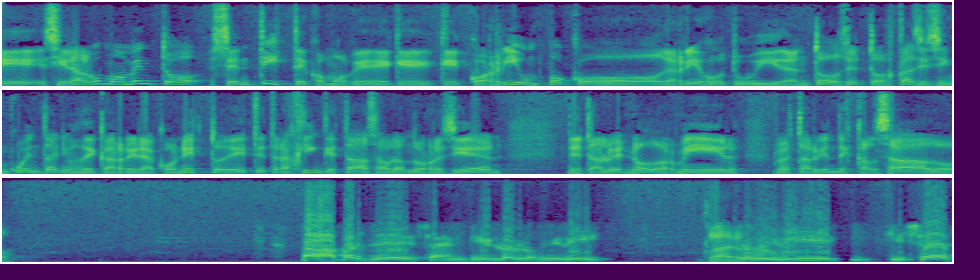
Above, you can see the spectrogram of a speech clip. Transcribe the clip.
eh, si en algún momento sentiste como que, que, corría un poco de riesgo tu vida en todos estos casi 50 años de carrera, con esto de este trajín que estabas hablando recién, de tal vez no dormir, no estar bien descansado. No, aparte de sentirlo, lo viví. Claro. Lo viví, quizás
